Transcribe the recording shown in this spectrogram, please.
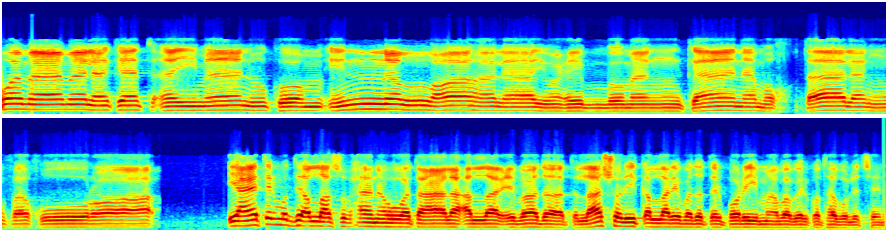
وما ملكت أيمانكم إن الله لا يحب من كان مختالا فخورا এই আয়াতের মধ্যে আল্লাহ তাআলা আল্লাহর ইবাদত, লা শরীক আল্লাহর ইবাদতের পরেই মা বাবার কথা বলেছেন।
